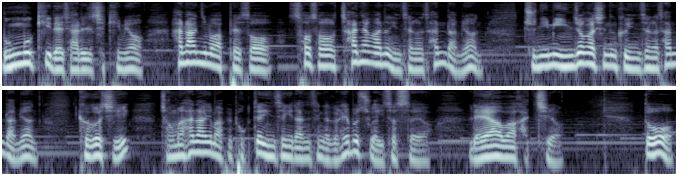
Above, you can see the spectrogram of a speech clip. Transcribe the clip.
묵묵히 내 자리를 지키며 하나님 앞에서 서서 찬양하는 인생을 산다면 주님이 인정하시는 그 인생을 산다면 그것이 정말 하나님 앞에 복된 인생이라는 생각을 해볼 수가 있었어요. 레아와 같이요. 또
